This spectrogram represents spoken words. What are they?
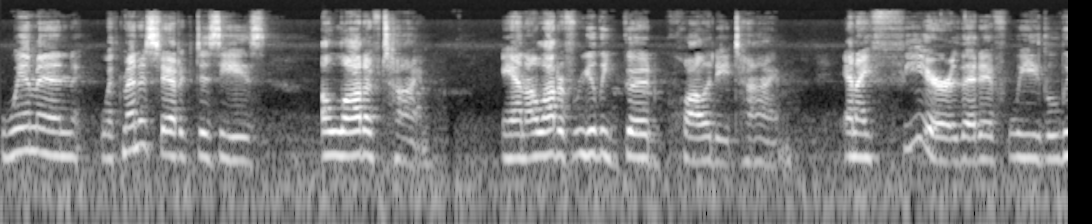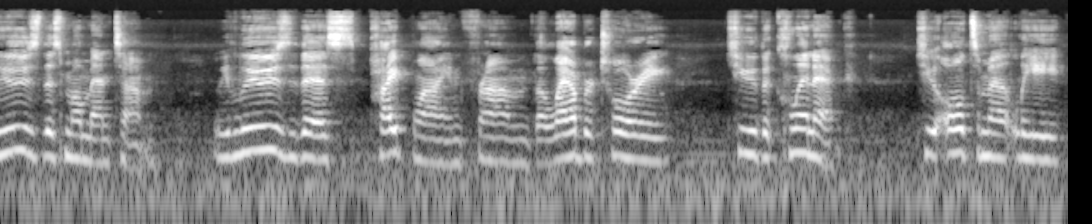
women with metastatic disease a lot of time and a lot of really good quality time. And I fear that if we lose this momentum, we lose this pipeline from the laboratory to the clinic to ultimately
